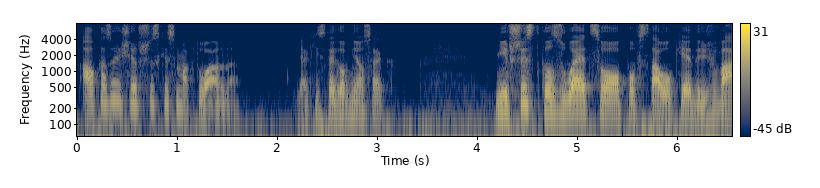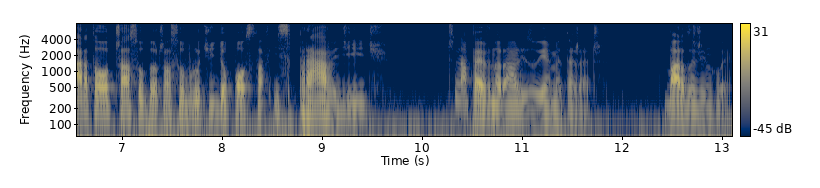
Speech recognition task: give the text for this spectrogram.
a okazuje się, że wszystkie są aktualne. Jaki z tego wniosek? Nie wszystko złe, co powstało kiedyś, warto od czasu do czasu wrócić do podstaw i sprawdzić, czy na pewno realizujemy te rzeczy. Bardzo dziękuję.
